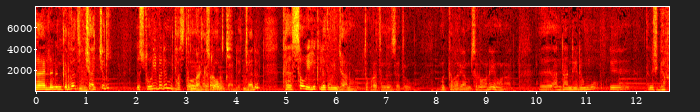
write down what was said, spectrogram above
ጋር ያለንን ቅርበት አጭር ስቶሪ በደንብ ታስተዋውቃለች አይደል? ከሰው ይልቅ ለጠመንጃ ነው ትኩረት የምንሰጠው። መከበሪያም ስለሆነ ይሆናል። አንዳንዴ ደግሞ ትንሽ ገፋ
